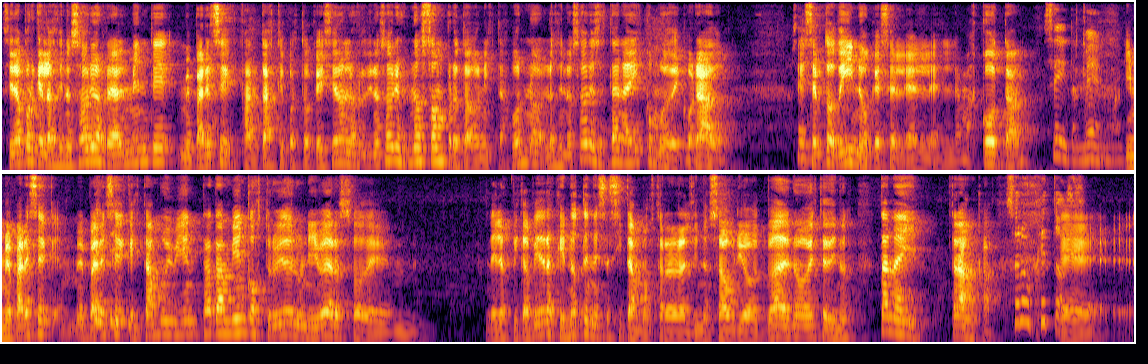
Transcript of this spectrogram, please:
sino porque los dinosaurios realmente me parece fantástico esto que hicieron. Los dinosaurios no son protagonistas, vos no, los dinosaurios están ahí como decorados, Sí. excepto Dino, que es el- el- la mascota. Sí, también. bueno. Y me parece que, me parece que está muy bien, está tan bien construido el universo de, de los picapiedras que no te necesitan mostrar al dinosaurio. Ah, no, este dinosaurio. Están ahí, tranca. Son objetos. Eh,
